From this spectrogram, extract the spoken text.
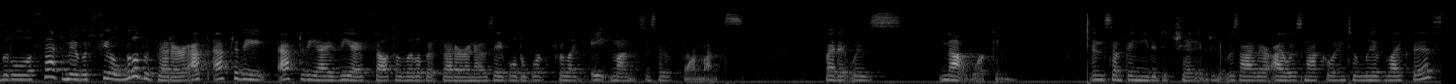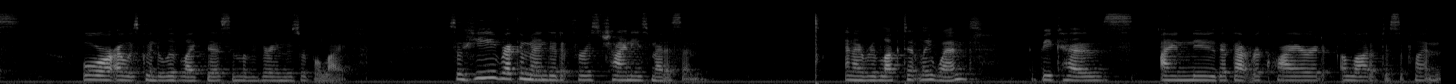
little effect. I mean, it would feel a little bit better after after the after the IV. I felt a little bit better, and I was able to work for like eight months instead of four months. But it was not working, and something needed to change. And it was either I was not going to live like this, or I was going to live like this and live a very miserable life. So he recommended at first Chinese medicine, and I reluctantly went because I knew that that required a lot of discipline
